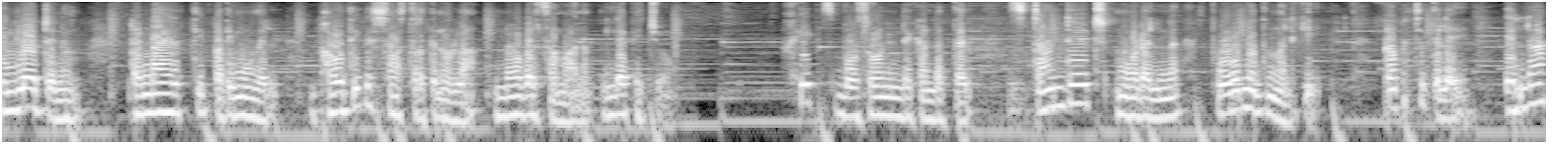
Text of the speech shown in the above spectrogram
എംഗ്ലോറ്റിനും രണ്ടായിരത്തി പതിമൂന്നിൽ ഭൗതികശാസ്ത്രത്തിനുള്ള നോബൽ സമ്മാനം ലഭിച്ചു. ഹിഗ്സ് ബോസോണിന്റെ കണ്ടെത്തൽ സ്റ്റാൻഡേർഡ് മോഡലിന് പൂർണത നൽകി. പ്രപഞ്ചത്തിലെ എല്ലാ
